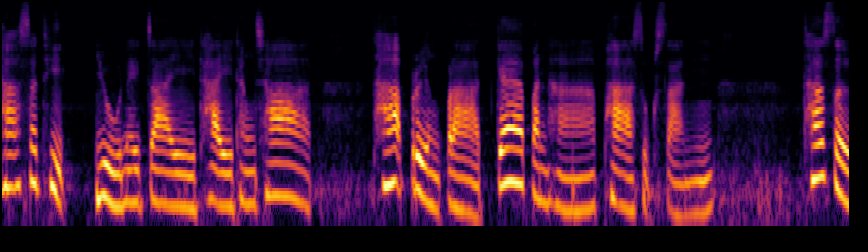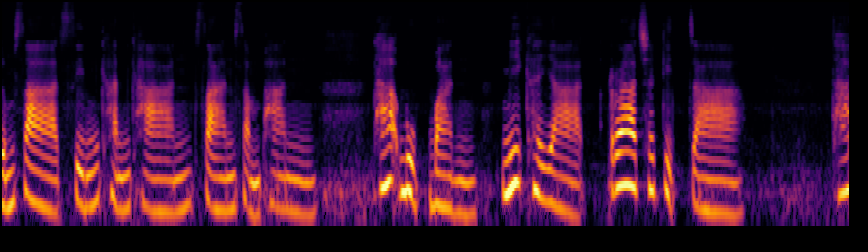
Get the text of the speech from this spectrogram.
ทะสถิตอยู่ในใจไทยทั้งชาติทะเปลืองปราดแก้ปัญหาพาสุขสันต์ทะเสริมศาสตร์ศิลขันขานสารสัมพันธ์ทะบุกบัน มิขยาดราชกิจจาทะ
